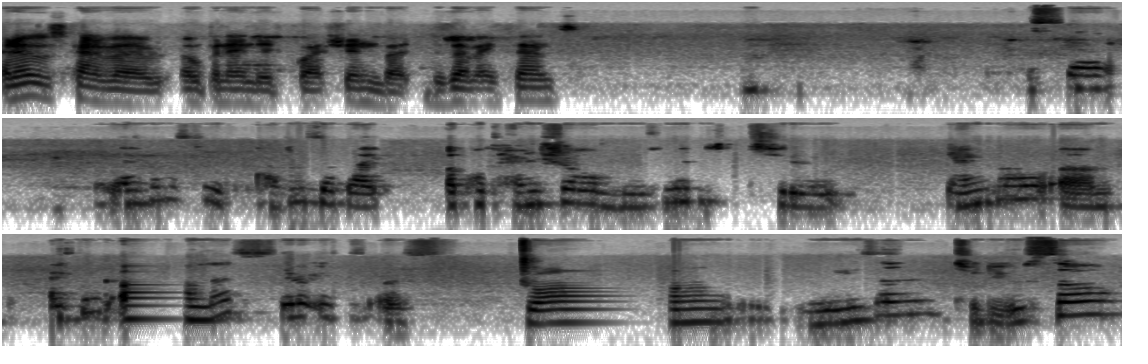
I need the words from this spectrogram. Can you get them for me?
I know it was kind of an open-ended question, but does that make sense? So, I think the questions of like a potential movement to Django. Um, I think unless there is a strong reason to do so,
